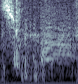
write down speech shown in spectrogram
That's me.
